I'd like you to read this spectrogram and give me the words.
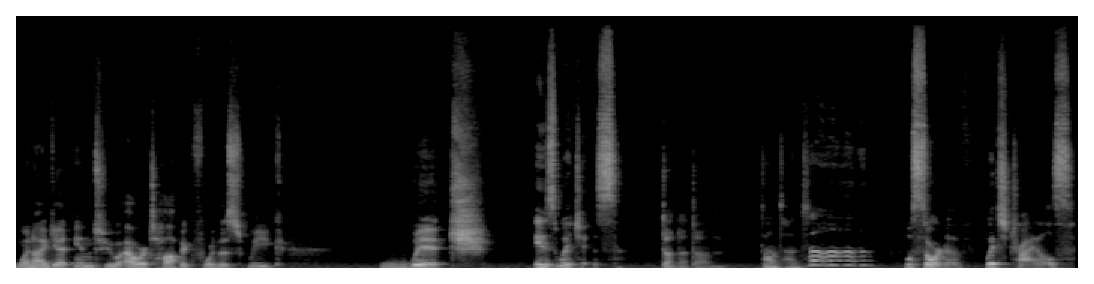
when I get into our topic for this week, which Is witches. dun dun dun. Dun dun dun. Well, sort of. Witch trials.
